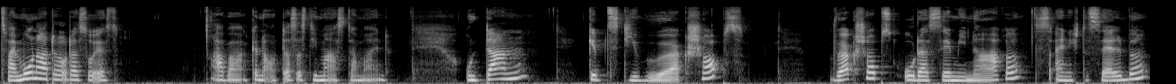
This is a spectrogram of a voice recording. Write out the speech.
zwei Monate oder so ist. Aber genau, das ist die Mastermind. Und dann gibt es die Workshops. Workshops oder Seminare, das ist eigentlich dasselbe.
